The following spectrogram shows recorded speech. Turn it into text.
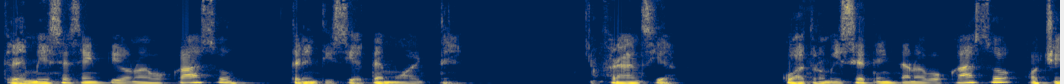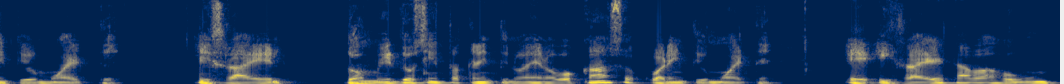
3.062 nuevos casos, 37 muertes. Francia, 4.070 nuevos casos, 81 muertes. Israel, 2.239 nuevos casos, 41 muertes. Eh, Israel está bajo un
